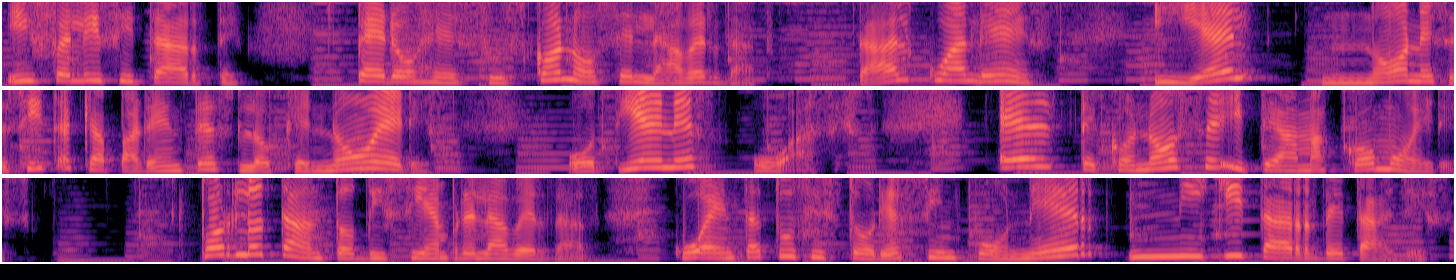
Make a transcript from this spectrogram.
y felicitarte, pero Jesús conoce la verdad, tal cual es, y Él no necesita que aparentes lo que no eres, o tienes o haces. Él te conoce y te ama como eres. Por lo tanto, di siempre la verdad. Cuenta tus historias sin poner ni quitar detalles.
